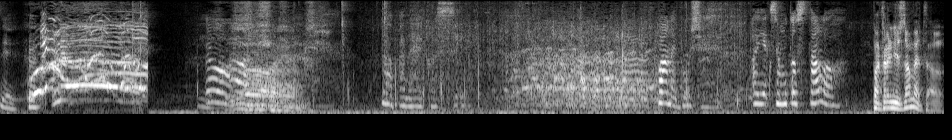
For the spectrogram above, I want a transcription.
No jasně. No, pane Heklsi. Pane bože. A jak se mu to stalo? Patrně zametal.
